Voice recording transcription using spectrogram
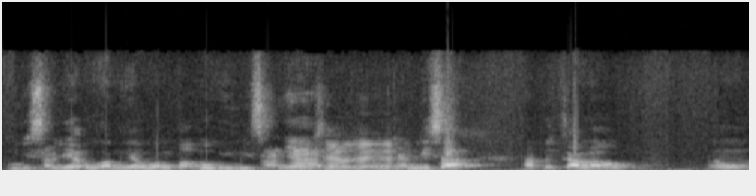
misalnya uangnya uang Pak Bobi misalnya, Misalnya. kan bisa tapi kalau eh,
